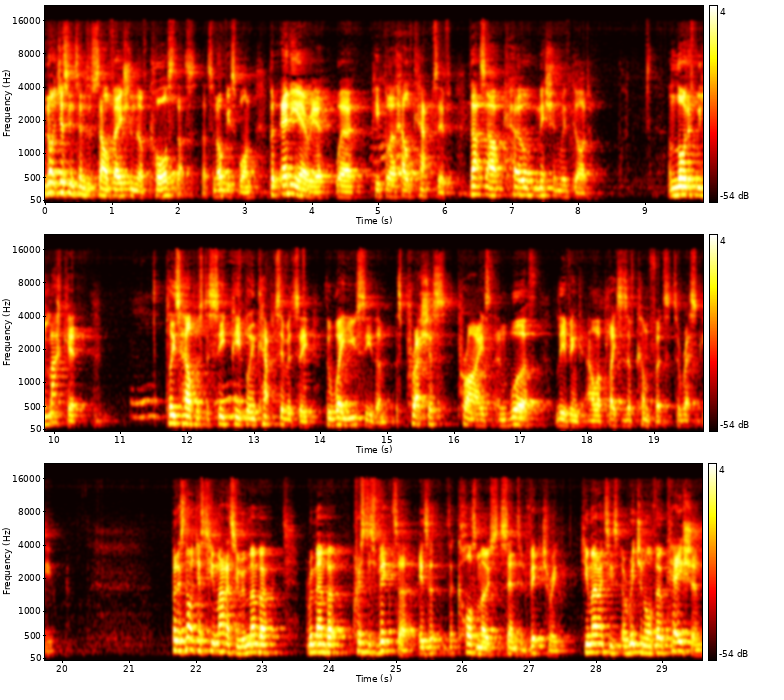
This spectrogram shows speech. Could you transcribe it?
Not just in terms of salvation, of course, that's, that's an obvious one, but any area where people are held captive. That's our co mission with God. And Lord, if we lack it, Please help us to see people in captivity the way you see them, as precious, prized, and worth leaving our places of comfort to rescue. But it's not just humanity. Remember, remember Christus Victor is the cosmos centered victory. Humanity's original vocation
